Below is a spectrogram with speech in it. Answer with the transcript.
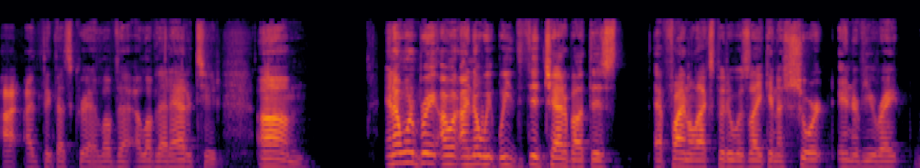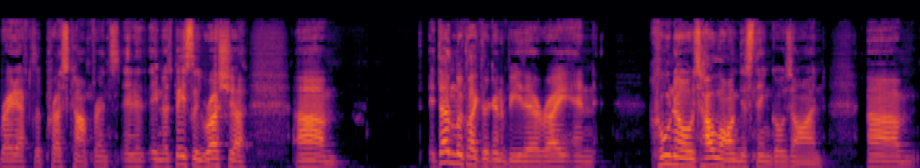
I, I think that's great. I love that. I love that attitude. Um, and I want to bring. I, I know we, we did chat about this at Final X, but it was like in a short interview right right after the press conference, and, it, and it's basically Russia. Um, it doesn't look like they're going to be there, right? And who knows how long this thing goes on? Um,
